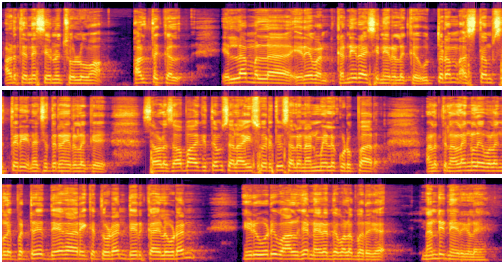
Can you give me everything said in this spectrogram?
அடுத்து என்ன செய்யணும்னு சொல்லுவோம். வாழ்த்துக்கள். எல்லாம் அல்ல இறைவன். கன்னிராசி நேர்களுக்கு உத்தரம் அஸ்தம் சித்திரை நட்சத்திர நேர்களுக்கு சில சௌபாகியத்தையும் சில ஐஸ்வர்யத்தையும் சில நன்மையிலும் கொடுப்பார். அனைத்து நலங்களை வளங்களை பெற்று தேக ஆரோக்கியத்துடன் தீர்க்காயலுடன் இருவோடி வாழ்க நிறைந்த வளம் பெறுக. நன்றி நேர்களே.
